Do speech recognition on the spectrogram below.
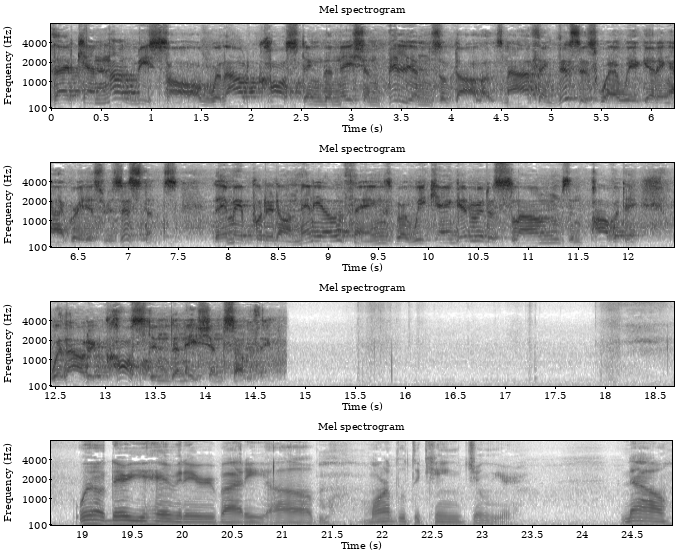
that cannot be solved without costing the nation billions of dollars. Now, I think this is where we're getting our greatest resistance. They may put it on many other things, but we can't get rid of slums and poverty without it costing the nation something. Well, there you have it, everybody. Um, Martin Luther King Jr. Now,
